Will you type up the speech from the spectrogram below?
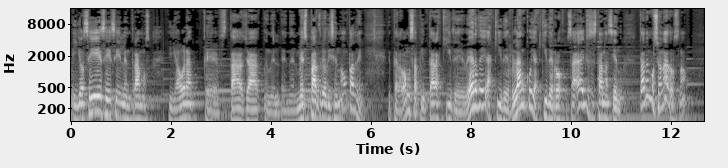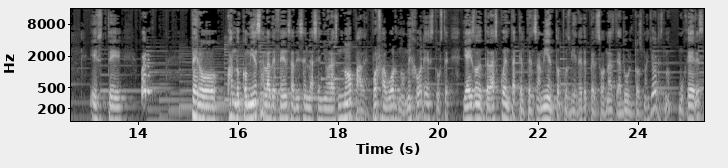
Y yo, sí, sí, sí, le entramos. Y ahora que está ya en el, en el mes patrio, dicen, no, padre, te la vamos a pintar aquí de verde, aquí de blanco y aquí de rojo. O sea, ellos están haciendo, están emocionados, ¿no? Este, bueno, pero cuando comienza la defensa dicen las señoras, no, padre, por favor, no, mejor esto usted. Y ahí es donde te das cuenta que el pensamiento pues viene de personas de adultos mayores, ¿no? Mujeres,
